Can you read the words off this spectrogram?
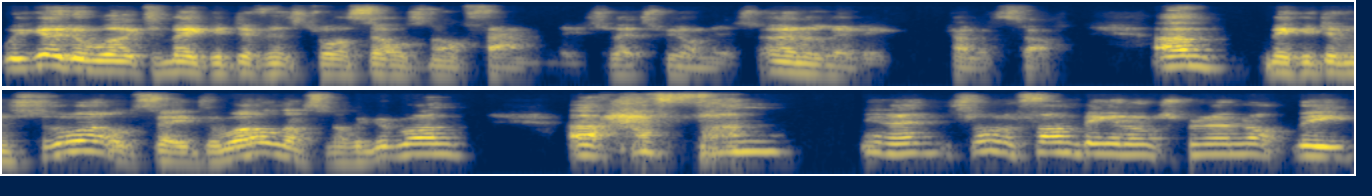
we go to work to make a difference to ourselves and our families, let's be honest, earn a living kind of stuff. Um, make a difference to the world, save the world, that's another good one. Uh, have fun, you know, it's a lot of fun being an entrepreneur, not the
